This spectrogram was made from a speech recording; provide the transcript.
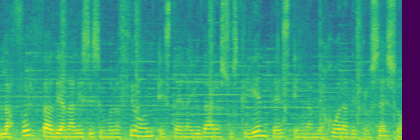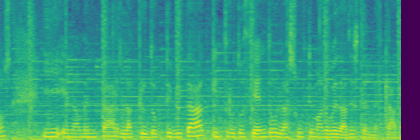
La fuerza de análisis y simulación está en ayudar a sus clientes en la mejora de procesos y en aumentar la productividad introduciendo las últimas novedades del mercado.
